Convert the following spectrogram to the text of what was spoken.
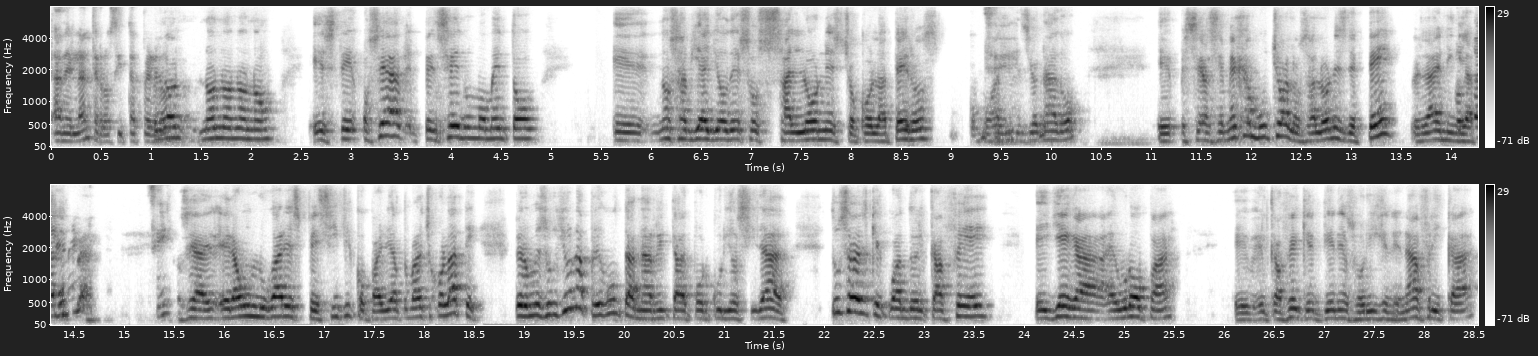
adelante, Rosita, perdón. No, no, no, no. Este, o sea, pensé en un momento, eh, no sabía yo de esos salones chocolateros, como has mencionado, eh, se asemeja mucho a los salones de té, ¿verdad? En Inglaterra. Sí. O sea, era un lugar específico para ir a tomar chocolate. Pero me surgió una pregunta, Narita, por curiosidad. Tú sabes que cuando el café eh, llega a Europa, el café que tiene su origen en África,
